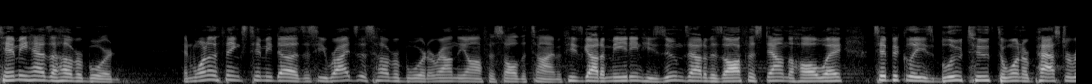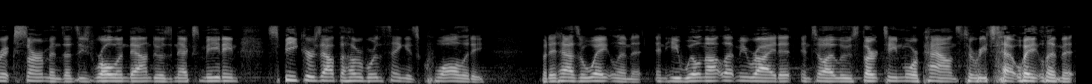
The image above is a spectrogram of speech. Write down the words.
Timmy has a hoverboard. And one of the things Timmy does is he rides this hoverboard around the office all the time. If he's got a meeting, he zooms out of his office down the hallway. Typically, he's Bluetooth to one of Pastor Rick's sermons as he's rolling down to his next meeting. Speakers out the hoverboard. The thing is quality. But it has a weight limit, and he will not let me ride it until I lose 13 more pounds to reach that weight limit.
